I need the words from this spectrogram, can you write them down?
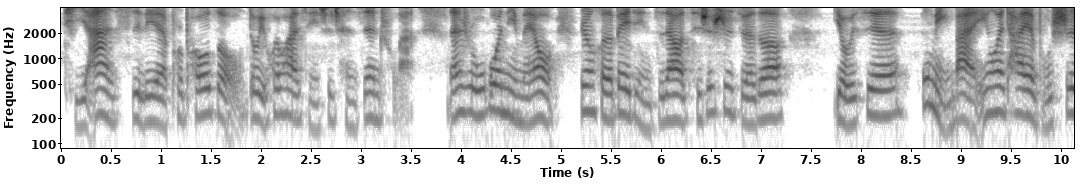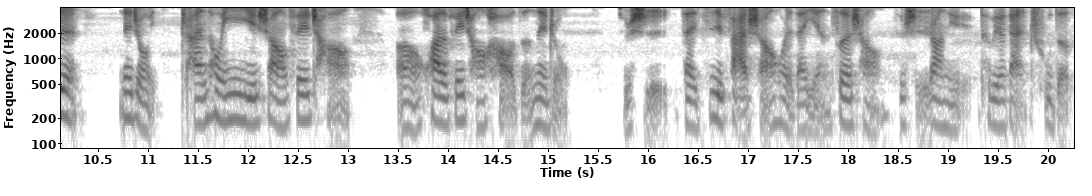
提案系列 proposal 都以绘画形式呈现出来。但是如果你没有任何的背景资料，其实是觉得有一些不明白，因为它也不是那种传统意义上非常呃画的非常好的那种，就是在技法上或者在颜色上就是让你特别感触的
